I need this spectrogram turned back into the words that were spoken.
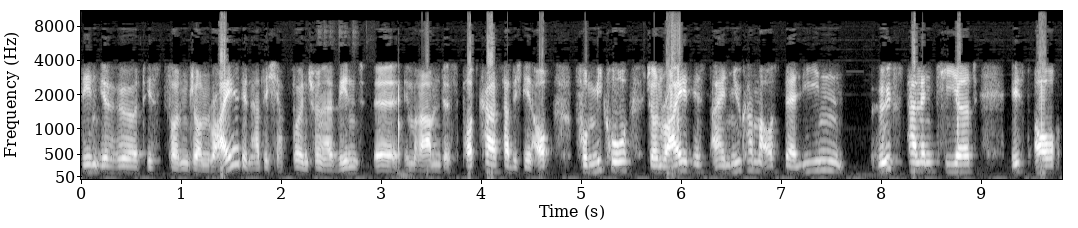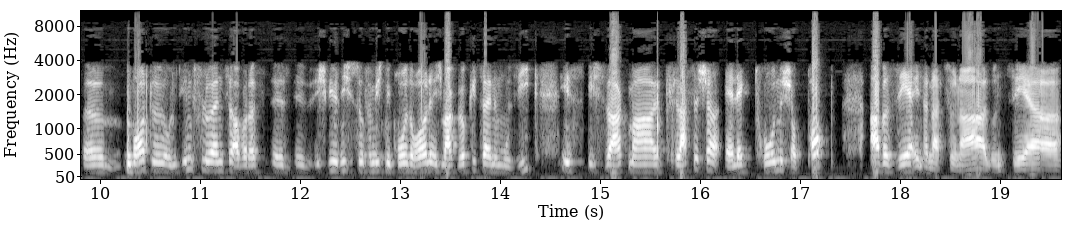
den ihr hört, ist von John Riot. Den hatte ich ja vorhin schon erwähnt äh, im Rahmen des Podcasts, hatte ich den auch vom Mikro. John Riot ist ein Newcomer aus Berlin, höchst talentiert, ist auch ähm, Model und Influencer, aber das äh, spielt nicht so für mich eine große Rolle. Ich mag wirklich seine Musik. Ist, ich sag mal, klassischer elektronischer Pop, aber sehr international und sehr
